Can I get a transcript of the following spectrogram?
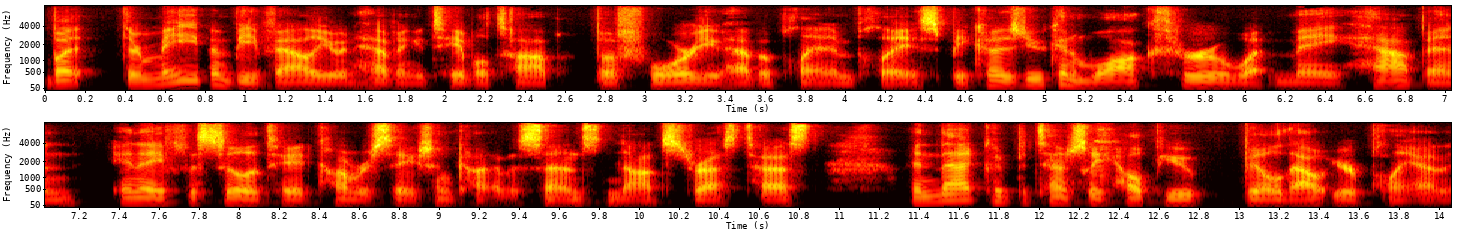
But there may even be value in having a tabletop before you have a plan in place because you can walk through what may happen in a facilitated conversation kind of a sense, not stress test. And that could potentially help you build out your plan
